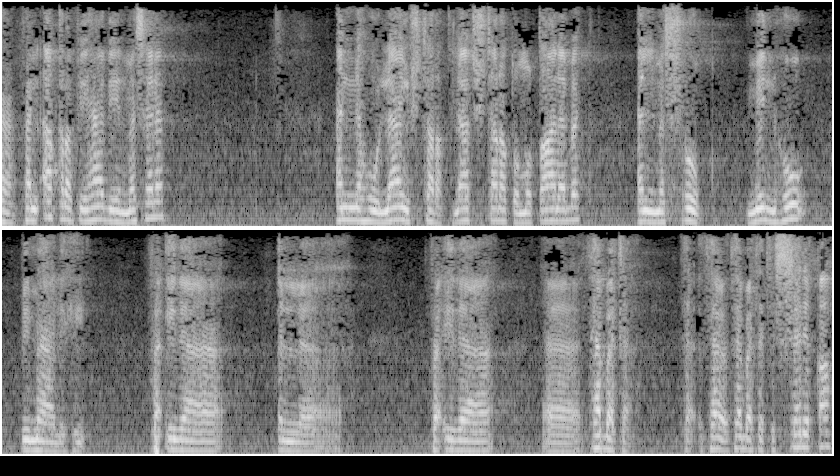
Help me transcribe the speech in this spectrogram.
فالأقرب في هذه المسألة أنه لا يشترط لا تشترط مطالبة المسروق منه بماله. فإذا فإذا آه، ثبت ثبتت السرقة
